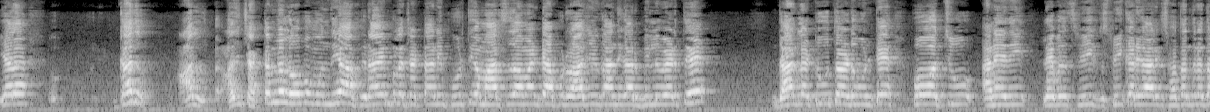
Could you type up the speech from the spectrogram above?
ఇలా కాదు అది చట్టంలో లోపం ఉంది ఆ ఫిరాయింపుల చట్టాన్ని పూర్తిగా మార్చుదామంటే అప్పుడు రాజీవ్ గాంధీ గారు బిల్లు పెడితే దాంట్లో టూ థర్డ్ ఉంటే పోవచ్చు అనేది లేకపోతే స్పీ స్పీకర్ గారికి స్వతంత్రత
